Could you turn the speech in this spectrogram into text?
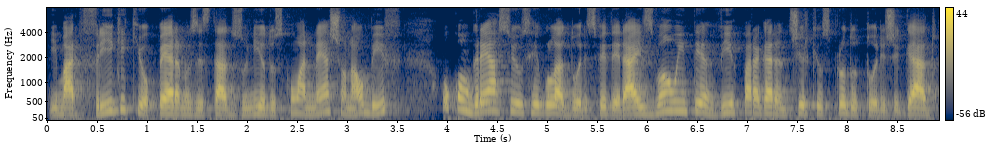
e Marfrig, que opera nos Estados Unidos com a National Beef, o Congresso e os reguladores federais vão intervir para garantir que os produtores de gado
